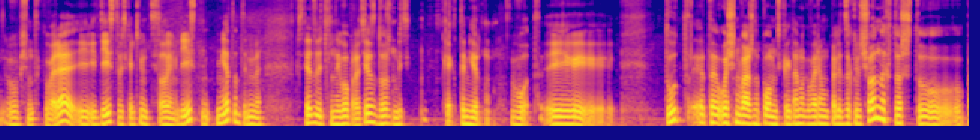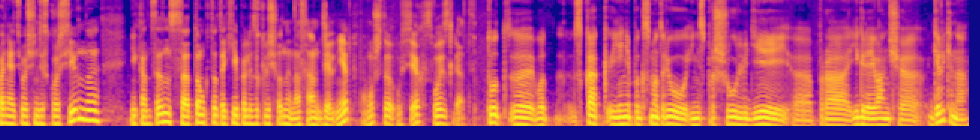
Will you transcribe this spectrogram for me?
в общем-то говоря, и, и действовать какими-то силовыми действиями, методами, следовательно, его протест должен быть как-то мирным. Вот. И Тут это очень важно помнить, когда мы говорим о политзаключенных, то, что понятие очень дискурсивно, и консенсуса о том, кто такие политзаключенные, на самом деле нет, потому что у всех свой взгляд. Тут э, вот как я не посмотрю и не спрошу людей э, про Игоря Ивановича Гиркина,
